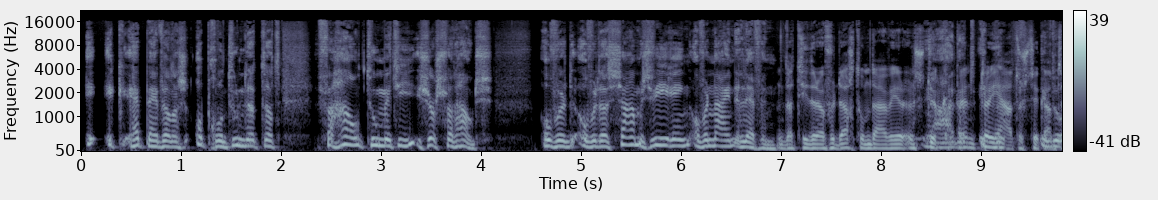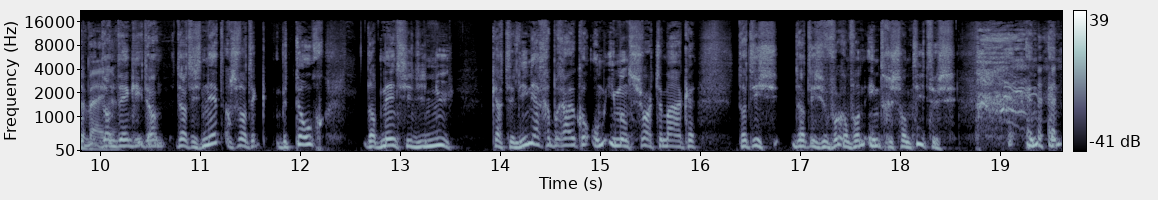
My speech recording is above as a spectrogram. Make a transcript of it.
ik, ik heb mij wel eens opgewonden toen dat, dat verhaal toen met die George van Houts... over, de- over de samenzwering over 9-11. Dat hij erover dacht om daar weer een stuk, Ja, dat- een ik theaterstuk bedoel, aan te wijden. Dan denk ik dan, dat is net als wat ik betoog... dat mensen die nu Catalina gebruiken om iemand zwart te maken... dat is, dat is een vorm van interessantitis. en, en,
